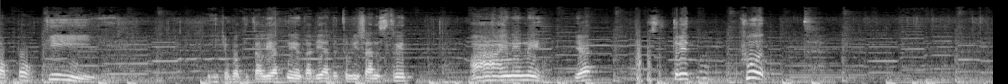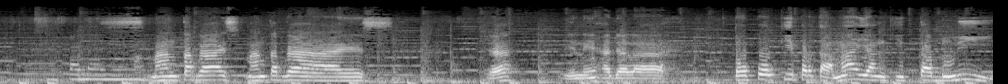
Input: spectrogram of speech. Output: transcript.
Topoki. Ini coba kita lihat nih, tadi ada tulisan street. Ah, ini nih, ya. Street food. Mantap guys, mantap guys. Ya, ini adalah topoki pertama yang kita beli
